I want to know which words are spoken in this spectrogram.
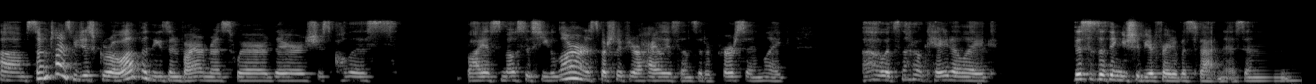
um, sometimes we just grow up in these environments where there's just all this by osmosis you learn, especially if you're a highly sensitive person. Like, oh, it's not okay to like this is the thing you should be afraid of is fatness and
